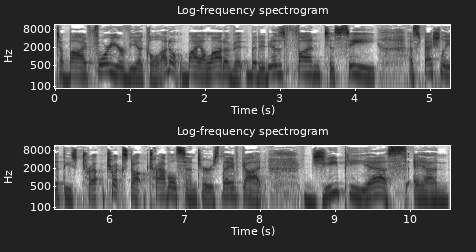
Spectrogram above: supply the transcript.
to buy for your vehicle. I don't buy a lot of it, but it is fun to see, especially at these tra- truck stop travel centers. They've got GPS and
